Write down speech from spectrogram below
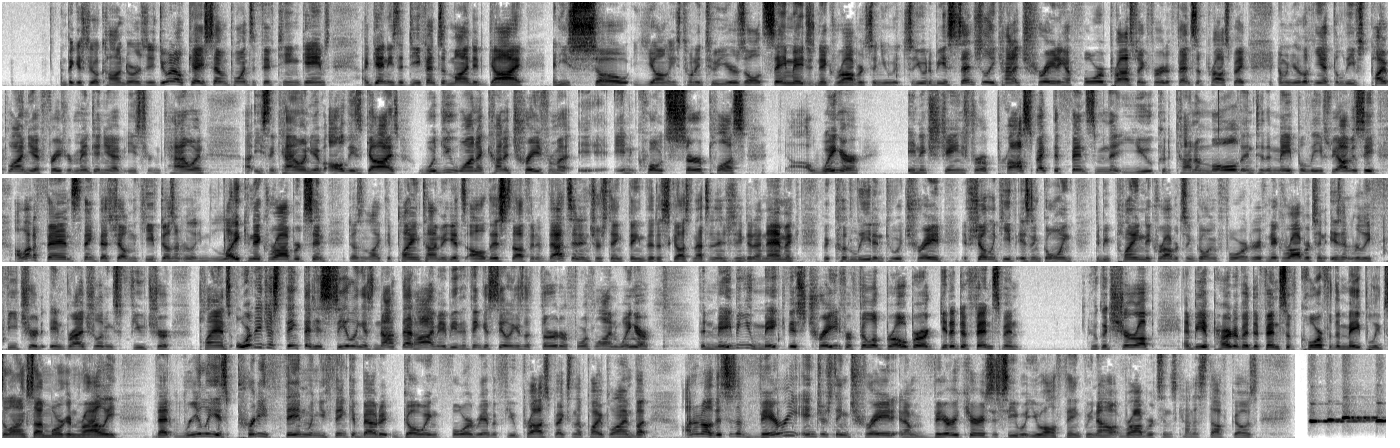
Bakersfield Condors. And he's doing okay, seven points in 15 games. Again, he's a defensive minded guy, and he's so young. He's 22 years old, same age as Nick Robertson. You so you would be essentially kind of trading a forward prospect for a defensive prospect. And when you're looking at the Leafs pipeline, you have Fraser Minten, you have Eastern Cowan. Uh, Easton Cowan, you have all these guys. Would you want to kind of trade from a, in quote surplus uh, winger in exchange for a prospect defenseman that you could kind of mold into the Maple Leafs. We obviously, a lot of fans think that Sheldon Keefe doesn't really like Nick Robertson, doesn't like the playing time he gets, all this stuff. And if that's an interesting thing to discuss, and that's an interesting dynamic that could lead into a trade, if Sheldon Keefe isn't going to be playing Nick Robertson going forward, or if Nick Robertson isn't really featured in Brad Treliving's future plans, or they just think that his ceiling is not that high, maybe they think his ceiling is a third or fourth line winger, then maybe you make this trade for Philip Broberg, get a defenseman who could shore up and be a part of a defensive core for the Maple Leafs alongside Morgan Rielly that really is pretty thin when you think about it going forward. We have a few prospects in the pipeline, but I don't know. This is a very interesting trade, and I'm very curious to see what you all think. We know how Robertson's kind of stuff goes.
